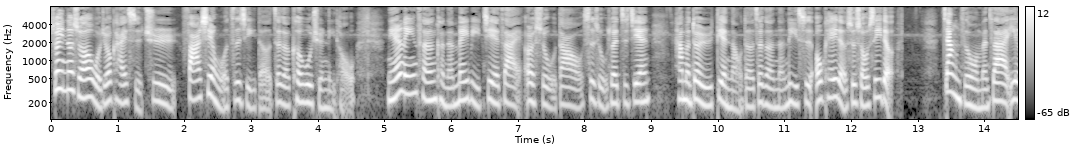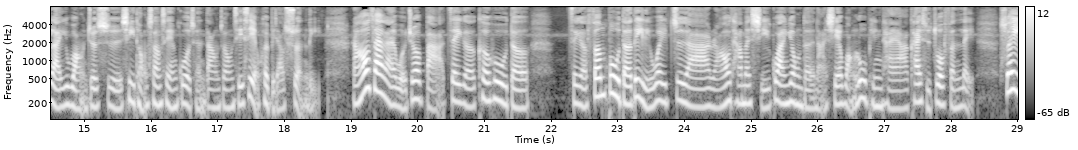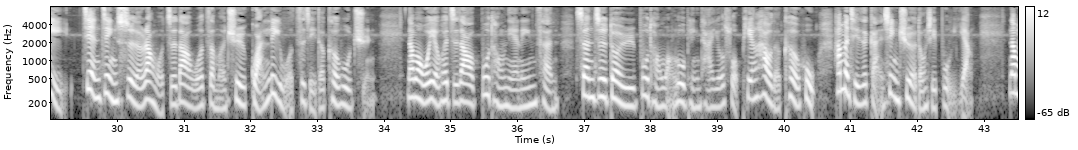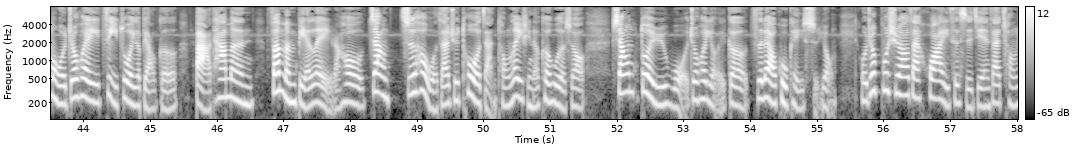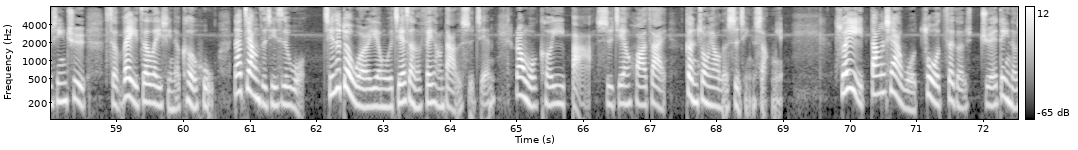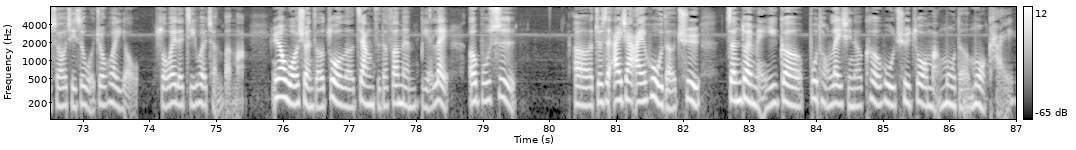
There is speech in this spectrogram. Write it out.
所以那时候我就开始去发现我自己的这个客户群里头，年龄层可能 maybe 介在二十五到四十五岁之间，他们对于电脑的这个能力是 OK 的，是熟悉的。这样子，我们在一来一往，就是系统上线过程当中，其实也会比较顺利。然后再来，我就把这个客户的这个分布的地理位置啊，然后他们习惯用的哪些网络平台啊，开始做分类。所以渐进式的让我知道我怎么去管理我自己的客户群。那么我也会知道不同年龄层，甚至对于不同网络平台有所偏好的客户，他们其实感兴趣的东西不一样。那么我就会自己做一个表格，把他们分门别类，然后这样之后我再去拓展同类型的客户的时候，相对于我就会有一个资料库可以使用，我就不需要再花一次时间再重新去 survey 这类型的客户。那这样子其实我其实对我而言，我节省了非常大的时间，让我可以把时间花在更重要的事情上面。所以当下我做这个决定的时候，其实我就会有所谓的机会成本嘛，因为我选择做了这样子的分门别类，而不是呃，就是挨家挨户的去针对每一个不同类型的客户去做盲目的默开。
